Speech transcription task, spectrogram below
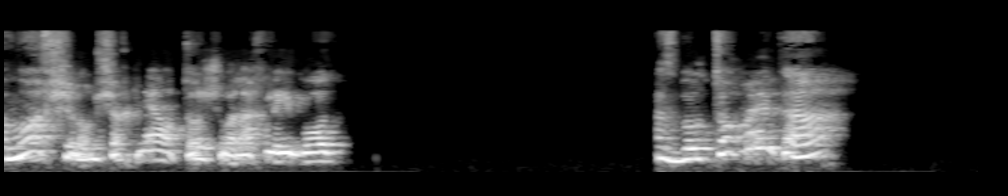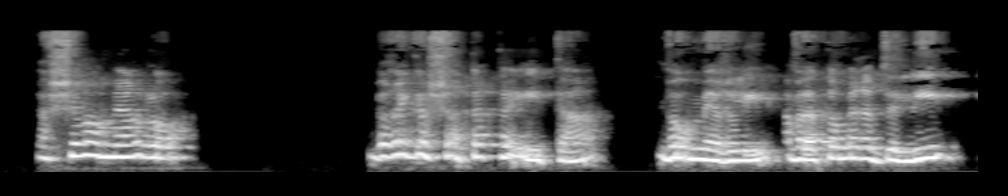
המוח שלו משכנע אותו שהוא הלך לאיבוד. אז באותו רגע, השם אומר לו, ברגע שאתה טעית, ואומר לי, אבל אתה אומר את זה לי,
